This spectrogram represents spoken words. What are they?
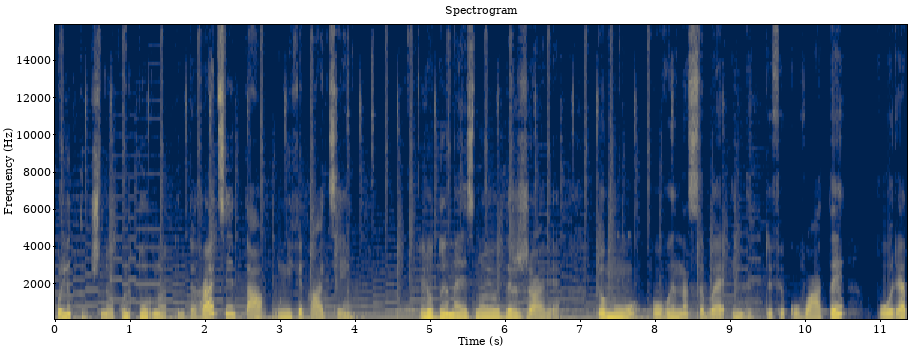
політичної, культурної інтеграції та уніфікації. Людина існує у державі, тому повинна себе ідентифікувати поряд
